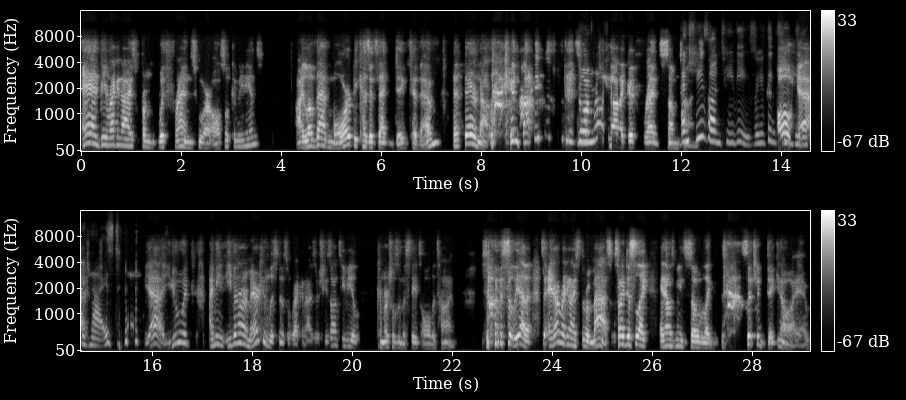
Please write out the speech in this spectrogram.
and being recognized from with friends who are also comedians. I love that more because it's that dig to them that they're not recognized. So I'm really not a good friend sometimes. and she's on TV, so you think Oh, yeah. recognized. yeah, you would. I mean, even our American listeners will recognize her. She's on TV commercials in the states all the time. So, so yeah. So, and I'm recognized through a mask. So I just like, and I was being so like, such a dick. You know I am.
